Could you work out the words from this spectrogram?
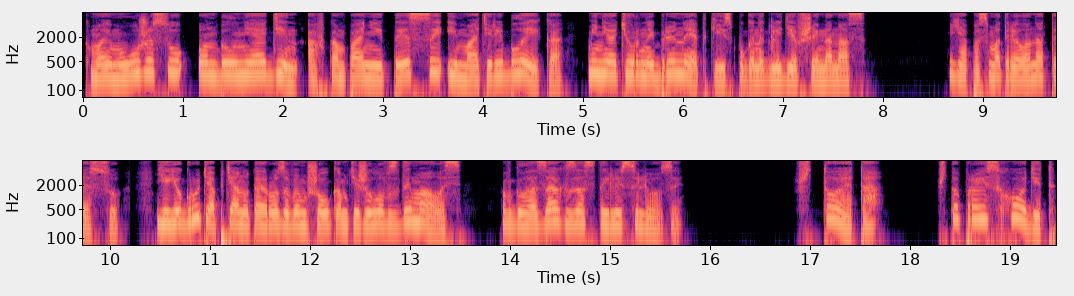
К моему ужасу, он был не один, а в компании Тессы и матери Блейка, миниатюрной брюнетки, испуганно глядевшей на нас. Я посмотрела на Тессу. Ее грудь, обтянутая розовым шелком, тяжело вздымалась. В глазах застыли слезы. «Что это? Что происходит?»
